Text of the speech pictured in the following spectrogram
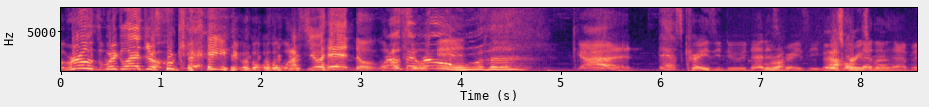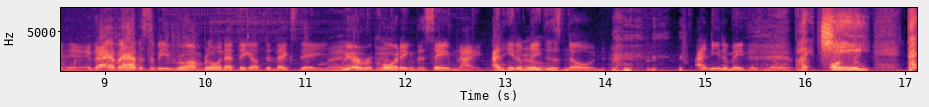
Ruth, we're glad you're okay. Watch your head, though. Watch your head. God, that's crazy, dude. That is Right. crazy. That's I hope crazy, that doesn't happen here. If that ever happens to me, bro, I'm blowing that thing up the next day. Man, we are dude. recording the same night. I need to make this known. I need to make this known. Like, oh, gee, the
